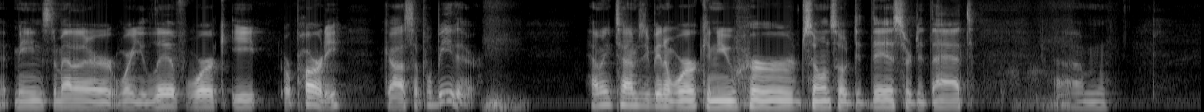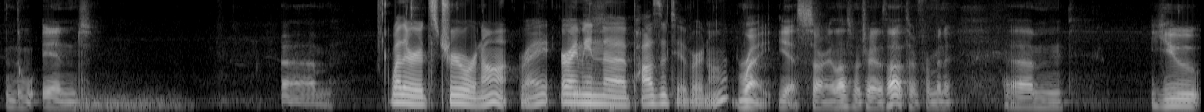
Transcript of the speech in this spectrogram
It means no matter where you live, work, eat, or party, gossip will be there. How many times have you been at work and you heard so and so did this or did that? Um, and, the- and Whether it's true or not, right? Or I mean, uh, positive or not. Right. Yes. Sorry, I lost my train of thought there for a minute. Um, you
